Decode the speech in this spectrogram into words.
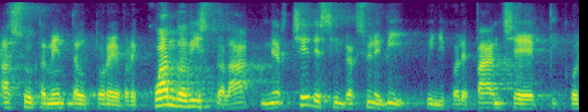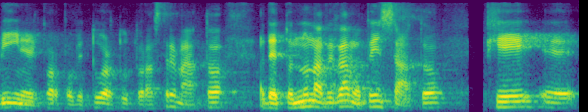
assolutamente autorevole. Quando ha visto la Mercedes in versione B, quindi con le pance piccoline, il corpo vettura tutto rastremato, ha detto non avevamo pensato che eh,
